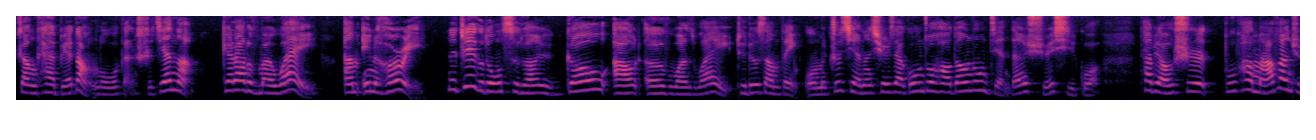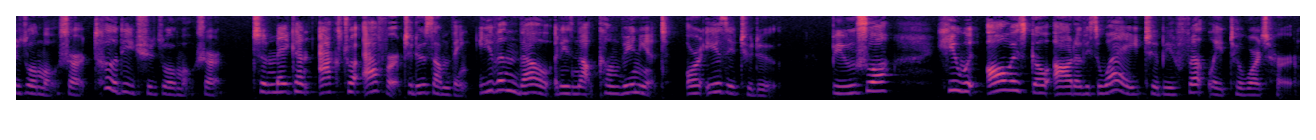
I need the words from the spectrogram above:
让开，别挡路，我赶时间呢。get out of my way，I'm in a hurry。那这个动词短语 go out of one's way to do something，我们之前呢，其实在公众号当中简单学习过，它表示不怕麻烦去做某事儿，特地去做某事儿。To make an extra effort to do something, even though it is not convenient or easy to do. 比如说，He would always go out of his way to be friendly towards her.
